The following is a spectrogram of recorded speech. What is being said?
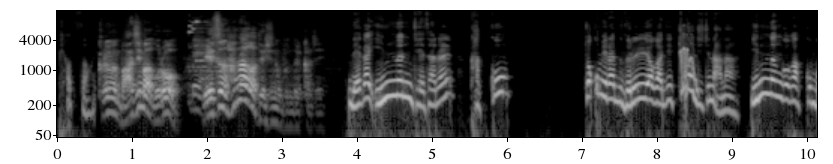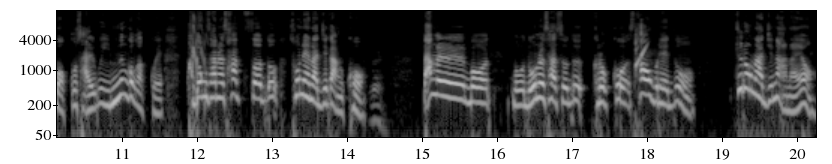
폈어. 그러면 마지막으로 네. 예순 하나가 되시는 분들까지. 내가 있는 재산을 갖고 조금이라도 늘려가지 줄어지진 않아. 있는 거 갖고 먹고 살고 있는 거 갖고 해. 부동산을 샀어도 손해 나지가 않고 네. 땅을 뭐, 뭐 논을 샀어도 그렇고 사업을 해도 줄어나지는 않아요.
